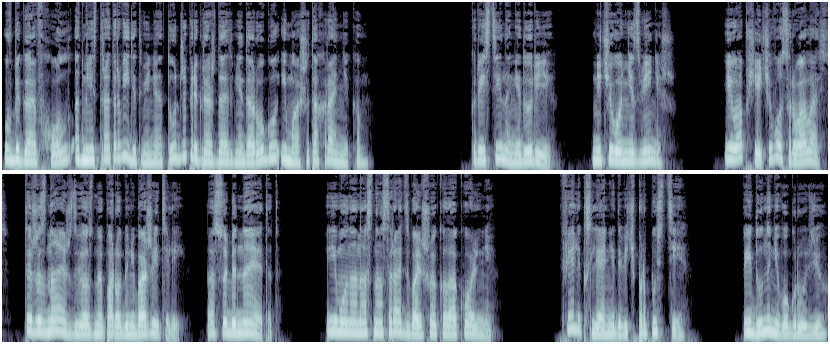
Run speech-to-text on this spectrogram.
Вбегаю в холл, администратор видит меня, тут же преграждает мне дорогу и машет охранником. «Кристина, не дури. Ничего не изменишь. И вообще, чего сорвалась? Ты же знаешь звездную породу небожителей. Особенно этот. Ему на нас насрать с большой колокольни. Феликс Леонидович, пропусти. Иду на него грудью.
